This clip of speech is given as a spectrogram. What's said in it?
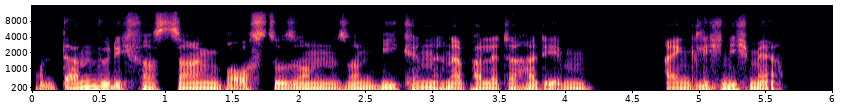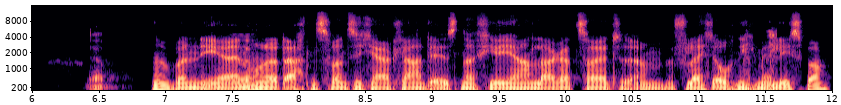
und dann würde ich fast sagen, brauchst du so ein, so ein Beacon in der Palette halt eben eigentlich nicht mehr. Ja. Ne, weil ein ja. 128, ja klar, der ist nach vier Jahren Lagerzeit ähm, vielleicht auch nicht mehr lesbar.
